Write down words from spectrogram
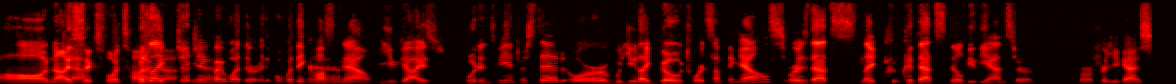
Oh, nine six four Targa. But like judging yeah. by what they're what they cost Yeah. now, you guys wouldn't be interested, or would you like go towards something else, or is that like could, could that still be the answer for for you guys?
